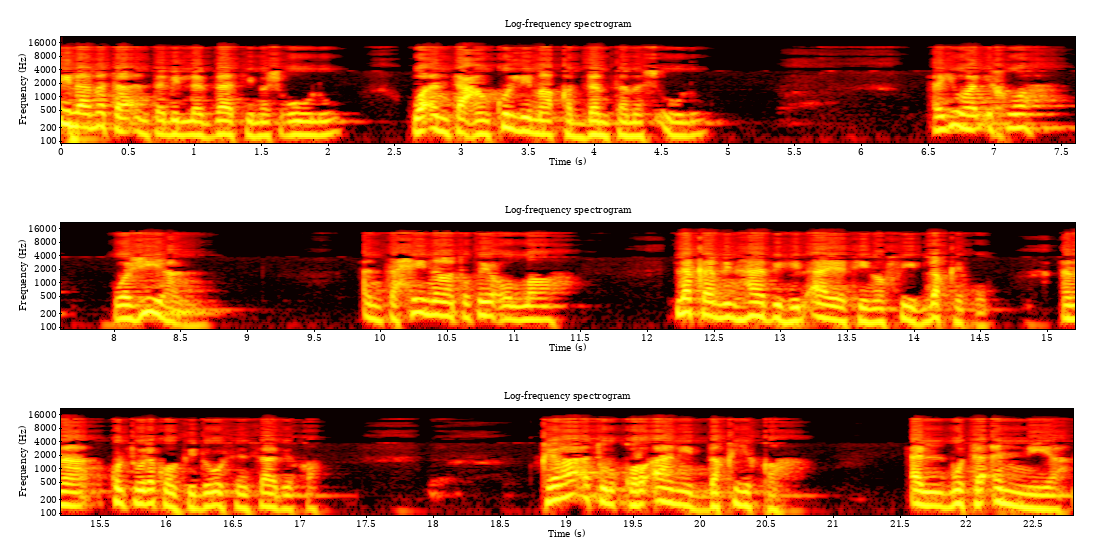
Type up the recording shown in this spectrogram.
إلى متى أنت باللذات مشغول؟ وأنت عن كل ما قدمت مسؤول؟ أيها الإخوة وجيها أنت حينما تطيع الله لك من هذه الآية نصيب. دققوا أنا قلت لكم في دروس سابقة قراءة القرآن الدقيقة المتأنية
